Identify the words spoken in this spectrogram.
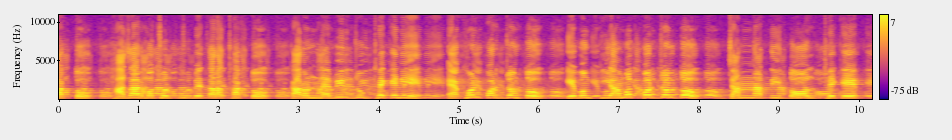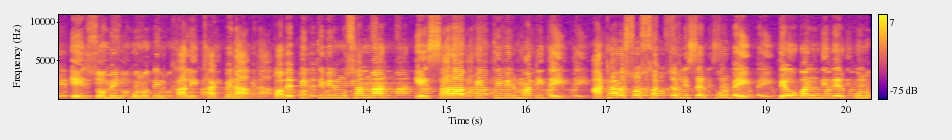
থাকতো, হাজার বছর পূর্বে তারা থাকতো। কারণ নবীর যুগ থেকে নিয়ে এখন পর্যন্ত এবং কিয়ামত পর্যন্ত জান্নাতি দল থেকে এই জমিন কোনোদিন খালি থাকবে না। তবে পৃথিবীর মুসলমান এই সারা পৃথিবীর মাটিতে আঠারোশো সাতচল্লিশ সাতচল্লিশের পূর্বে দেওবান্দিদের কোনো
